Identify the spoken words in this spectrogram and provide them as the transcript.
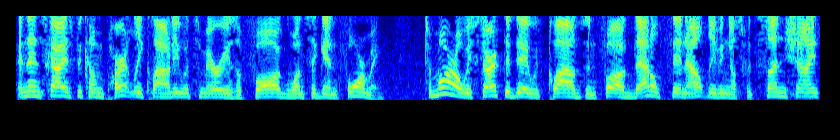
and then skies become partly cloudy with some areas of fog once again forming. Tomorrow we start the day with clouds and fog. That'll thin out, leaving us with sunshine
